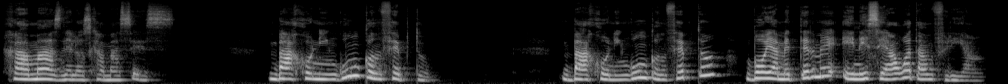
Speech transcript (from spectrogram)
Jamás de los jamases. Bajo ningún concepto. Bajo ningún concepto voy a meterme en ese agua tan fría.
